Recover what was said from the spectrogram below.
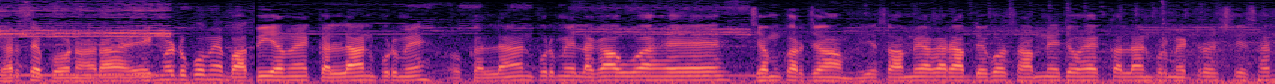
घर से फ़ोन आ रहा है। एक मिनट रुको, मैं बात भी हमें कल्याणपुर में। और कल्याणपुर में लगा हुआ है जमकर जाम। ये सामने, अगर आप देखो, सामने जो है कल्याणपुर मेट्रो स्टेशन।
